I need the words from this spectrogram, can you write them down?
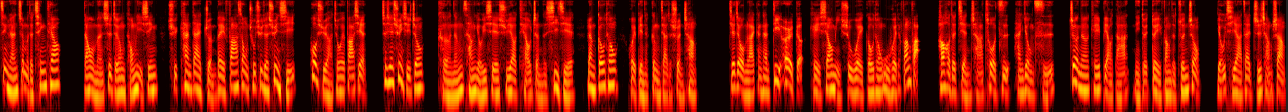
竟然这么的轻佻。当我们试着用同理心去看待准备发送出去的讯息，或许啊就会发现这些讯息中可能藏有一些需要调整的细节，让沟通会变得更加的顺畅。接着我们来看看第二个可以消弭数位沟通误会的方法：好好的检查错字和用词。这呢可以表达你对对方的尊重。尤其啊在职场上，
